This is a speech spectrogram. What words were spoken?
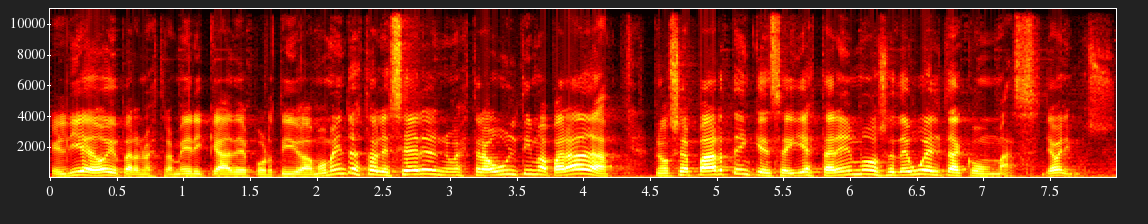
el día de hoy para nuestra América Deportiva. Momento de establecer nuestra última parada. No se aparten que enseguida estaremos de vuelta con más. Ya venimos.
